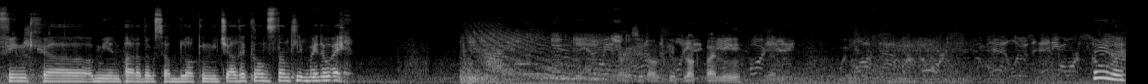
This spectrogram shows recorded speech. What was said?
Think uh, me and Paradox are blocking each other constantly, by the way. As long as you don't feel blocked by me, then Really?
